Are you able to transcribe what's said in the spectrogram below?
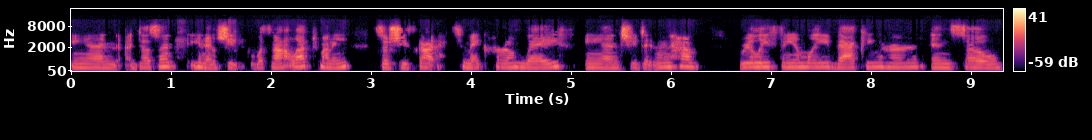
and doesn't, you know, she was not left money. So she's got to make her own way, and she didn't have really family backing her. And so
